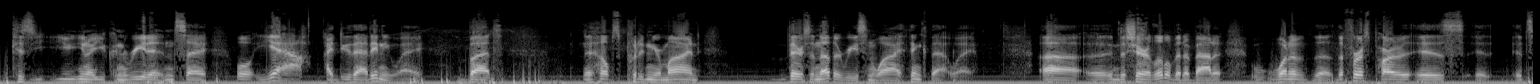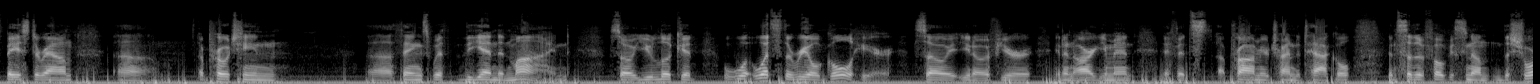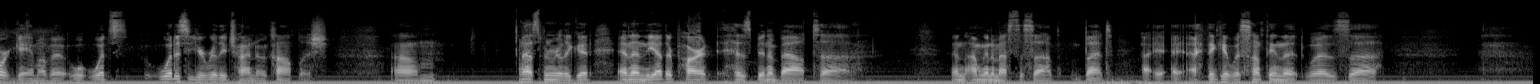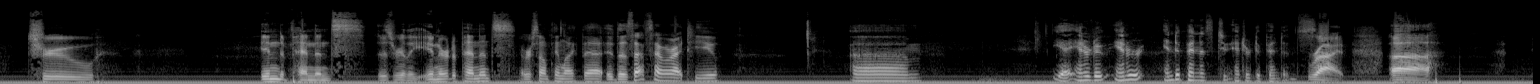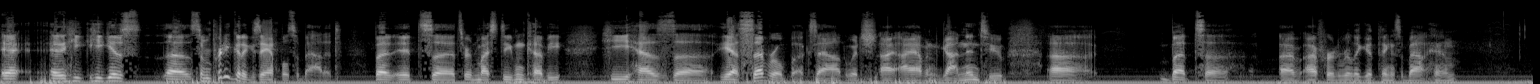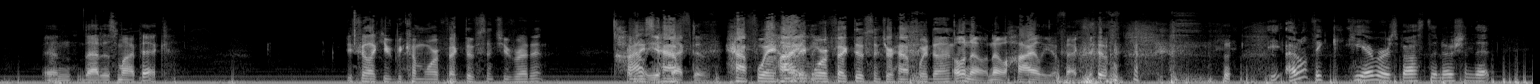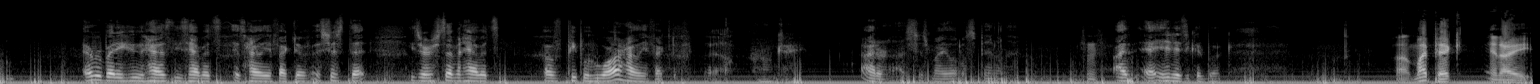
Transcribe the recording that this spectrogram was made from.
because you you know you can read it and say, well, yeah, I do that anyway, but it helps put in your mind. There's another reason why I think that way. Uh, and to share a little bit about it, one of the the first part is it, it's based around um, approaching uh, things with the end in mind. So you look at wh- what's the real goal here. So you know if you're in an argument, if it's a problem you're trying to tackle, instead of focusing on the short game of it, what's what is it you're really trying to accomplish? Um, that's been really good. And then the other part has been about, uh, and I'm going to mess this up, but I, I, I think it was something that was uh, true independence is really interdependence or something like that. Does that sound right to you? Um, yeah, inter, inter, independence to interdependence. Right. Uh, and, and he he gives uh, some pretty good examples about it. But it's uh, it's written by Stephen Covey. He has uh, he has several books out, which I, I haven't gotten into, uh, but uh, I've I've heard really good things about him, and that is my pick. You feel like you've become more effective since you've read it? Highly least half- effective. halfway, highly Highly. more effective since you're halfway done. Oh no, no, highly effective. I don't think he ever espoused the notion that everybody who has these habits is highly effective. It's just that these are seven habits of people who are highly effective. yeah. Okay. I don't know. It's just my little spin on that. Hmm. I, it is a good book. Uh, my pick, and I,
